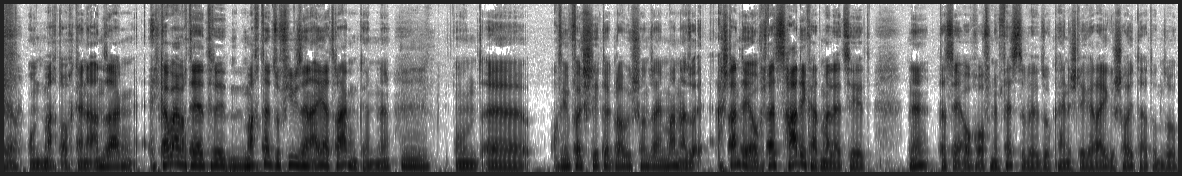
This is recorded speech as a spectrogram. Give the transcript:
Ja. und macht auch keine Ansagen. Ich glaube einfach, der macht halt so viel, wie seine Eier tragen können, ne? Mhm. Und äh, auf jeden Fall steht da, glaube ich, schon sein Mann. Also stand er ja auch, ich weiß, Hardek hat mal erzählt, ne, dass er auch auf einem Festival so keine Schlägerei gescheut hat und so.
